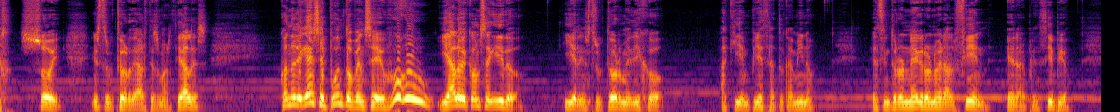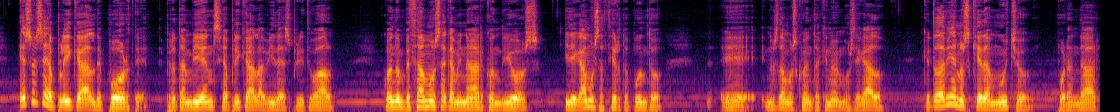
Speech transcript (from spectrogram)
soy instructor de artes marciales. Cuando llegué a ese punto pensé, ¡Uhú! Ya lo he conseguido. Y el instructor me dijo, aquí empieza tu camino. El cinturón negro no era el fin, era el principio. Eso se aplica al deporte, pero también se aplica a la vida espiritual. Cuando empezamos a caminar con Dios y llegamos a cierto punto, eh, nos damos cuenta que no hemos llegado, que todavía nos queda mucho por andar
